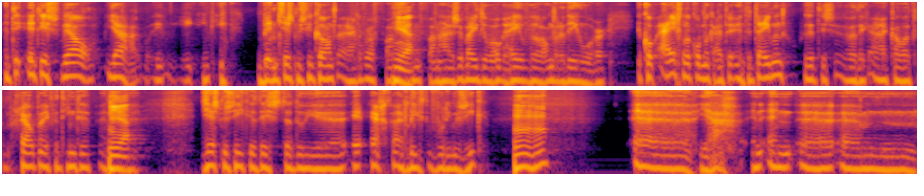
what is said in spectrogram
het, het is wel, ja, ik, ik, ben jazzmuzikant eigenlijk van, Ja. van, van huis. Maar ik doe ook heel veel andere dingen hoor. Ik kom, eigenlijk kom ik uit de entertainment. Dat is wat ik eigenlijk altijd geld mee verdiend heb. En, Ja. eh, jazzmuziek, dat, is, dat doe je e- echt uit liefde voor die muziek. mhm. Eh, ja, en, en eh, ehm, eh,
